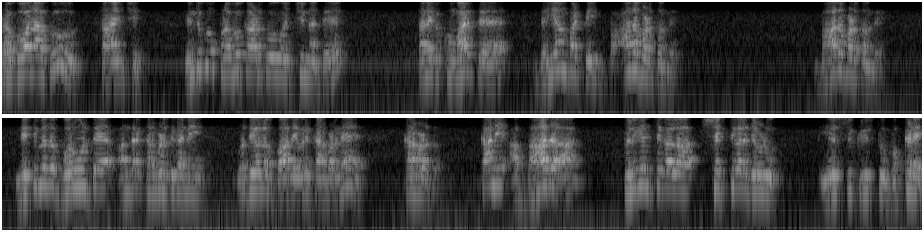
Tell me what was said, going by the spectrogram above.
ప్రభు నాకు సహాయం చేయి. ఎందుకు ప్రభు కాడకు వచ్చిందంటే తన యొక్క కుమార్తె దయ్యం పట్టి బాధపడుతుంది. బాధపడుతుంది. నెత్తి మీద బరువు ఉంటే అందరికి కనబడదు కానీ హృదయంలో బాధ ఎవరికి కనబడనే కనబడదు. కానీ ఆ బాధ తొలగించగల శక్తి గల దేవుడు యేసుక్రీస్తు ఒక్కడే.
